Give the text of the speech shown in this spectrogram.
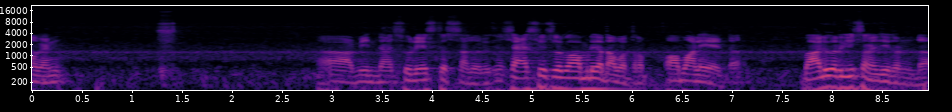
മകൻ. പിന്നെ സുരേഷ് കൃഷ്ണ പക്ഷേ ആസ് യൂസ്വൽ കോമഡി കഥാപാത്രം. കോമാളിയായിട്ട് ബാലു വർഗീസ് ചെയ്തിട്ടുണ്ട്.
